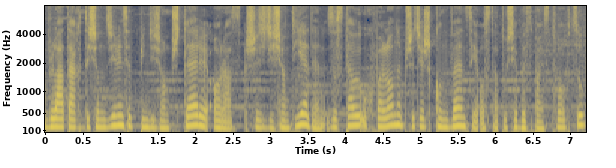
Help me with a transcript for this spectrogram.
W latach 1954 oraz 61 zostały uchwalone przecież konwencje o statusie bezpaństwowców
